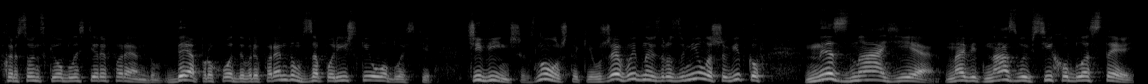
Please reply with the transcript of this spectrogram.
в Херсонській області референдум? Де проходив референдум в Запорізькій області чи в інших? Знову ж таки, вже видно і зрозуміло, що Вітков не знає навіть назви всіх областей:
